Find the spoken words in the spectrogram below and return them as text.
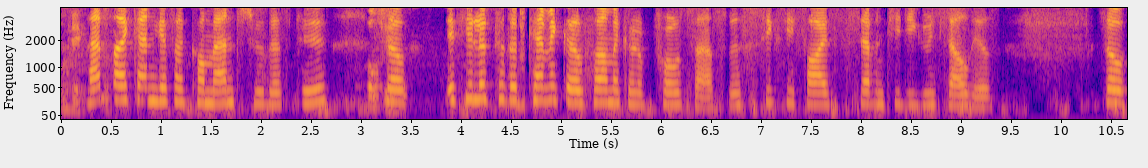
Okay. Perhaps I can give a comment to this too. Okay. So if you look to the chemical thermal process with 65, 70 degrees Celsius, so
